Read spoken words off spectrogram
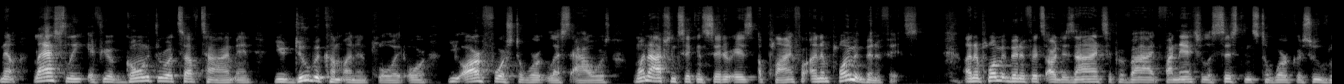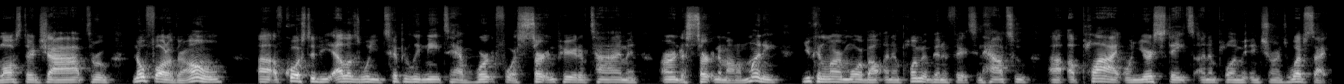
Now, lastly, if you're going through a tough time and you do become unemployed or you are forced to work less hours, one option to consider is applying for unemployment benefits. Unemployment benefits are designed to provide financial assistance to workers who've lost their job through no fault of their own, uh, of course, to be eligible, you typically need to have worked for a certain period of time and earned a certain amount of money. You can learn more about unemployment benefits and how to uh, apply on your state's unemployment insurance website.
